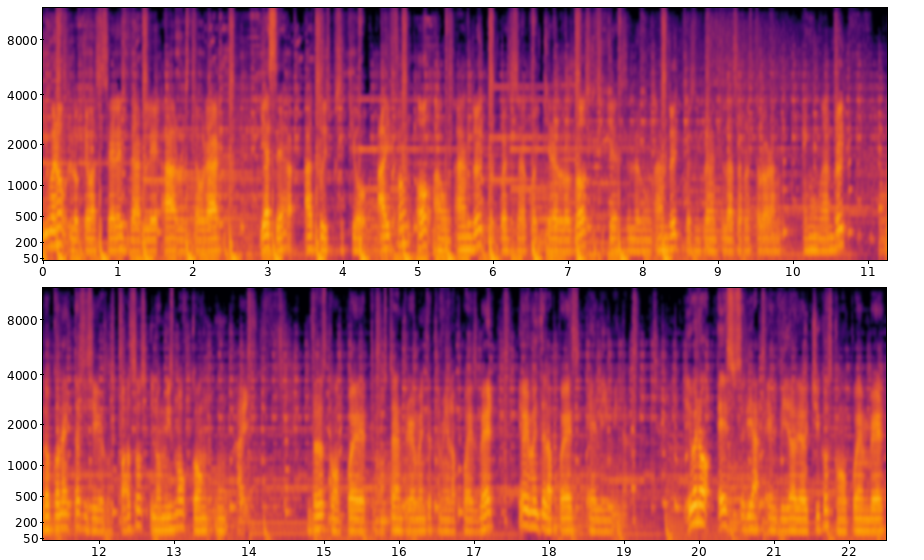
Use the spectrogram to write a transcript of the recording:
Y bueno, lo que vas a hacer es darle a restaurar ya sea a tu dispositivo iPhone o a un Android, pues puedes hacer cualquiera de los dos. Si quieres hacerlo en un Android, pues simplemente lo vas a restaurar en un Android, lo conectas y sigues los pasos y lo mismo con un iPhone. Entonces, como puede, te mostré anteriormente, también lo puedes ver y obviamente la puedes eliminar. Y bueno, eso sería el video de hoy chicos, como pueden ver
